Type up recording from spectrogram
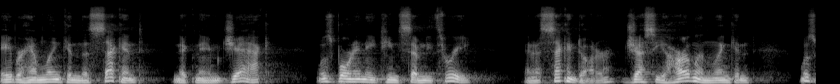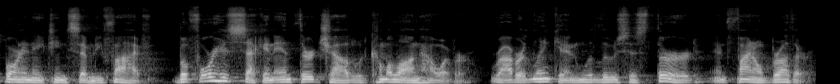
Abraham Lincoln II, nicknamed Jack, was born in 1873, and a second daughter, Jessie Harlan Lincoln, was born in 1875. Before his second and third child would come along, however, Robert Lincoln would lose his third and final brother.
